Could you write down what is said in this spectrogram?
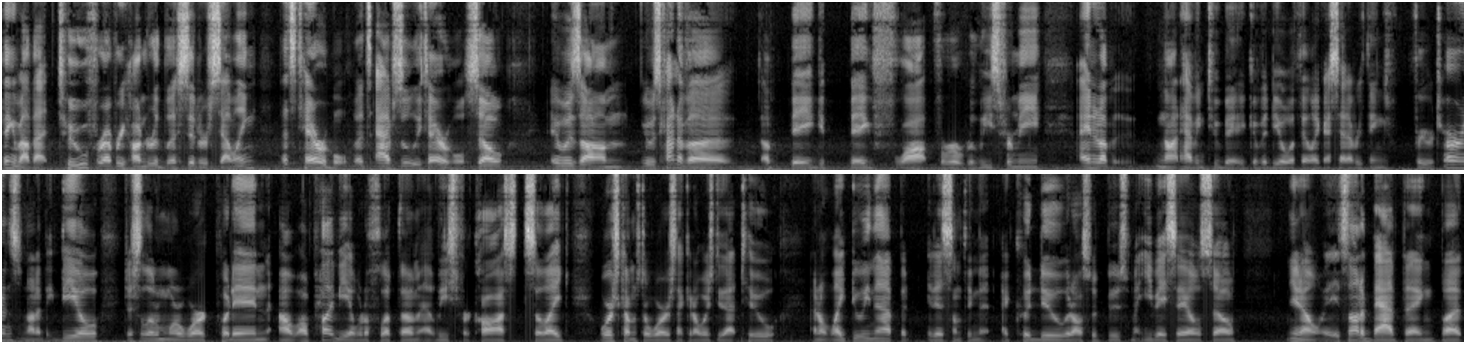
think about that. Two for every hundred listed or selling. That's terrible. That's absolutely terrible. So it was, um, it was kind of a, a big, big flop for a release for me. I ended up not having too big of a deal with it. Like I said, everything's free returns, not a big deal. Just a little more work put in. I'll, I'll probably be able to flip them at least for cost. So like, worst comes to worst, I could always do that too. I don't like doing that, but it is something that I could do. It also boosts my eBay sales. So, you know, it's not a bad thing, but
